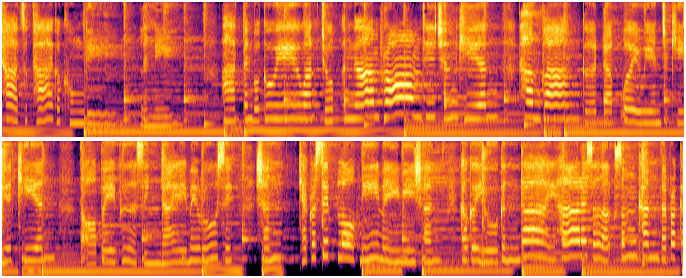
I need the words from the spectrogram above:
ชาติสุดท้ายก็คงดี และนี่อาจเป็นบทกวีวันจบอันงามพร้อมที่ฉันเขียนท่ามกลางเกิดดับเวยเวียนจะเขียดเขียน ต่อไปเพื่อสิ่งใดไม่รู้สิ ฉันแค่กระซิบโลกนี้ไม่มีฉัน เขาก็อยู่กันได้ สลักสำคัญ แต่ประก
